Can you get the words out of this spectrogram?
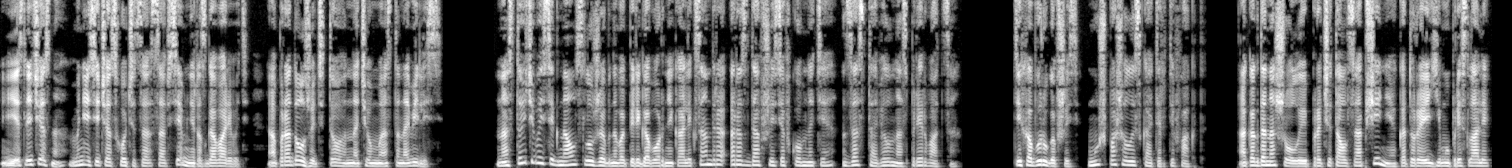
«Если честно, мне сейчас хочется совсем не разговаривать, а продолжить то, на чем мы остановились». Настойчивый сигнал служебного переговорника Александра, раздавшийся в комнате, заставил нас прерваться. Тихо выругавшись, муж пошел искать артефакт. А когда нашел и прочитал сообщение, которое ему прислали,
